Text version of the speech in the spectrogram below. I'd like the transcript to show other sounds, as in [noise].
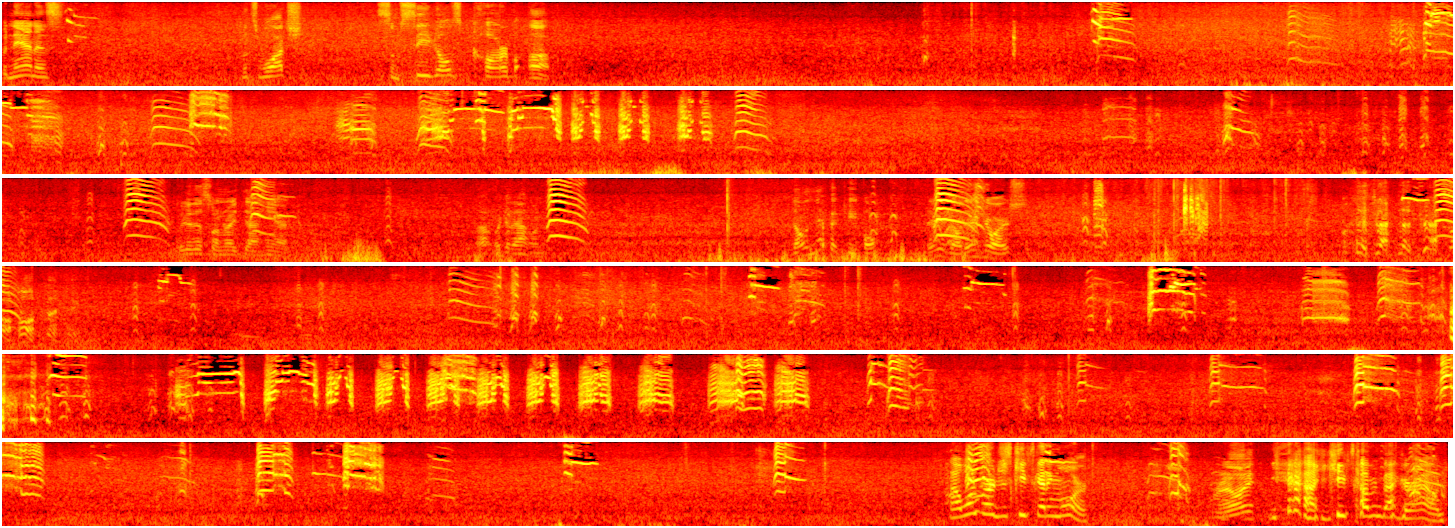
bananas. Let's watch some seagulls carb up. Look at this one right down here. Oh, look at that one. Don't nip it, people. There you go. There's yours. Trying to trap the whole [laughs] thing. Uh, one bird just keeps getting more. Really? Yeah, he keeps coming back around.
